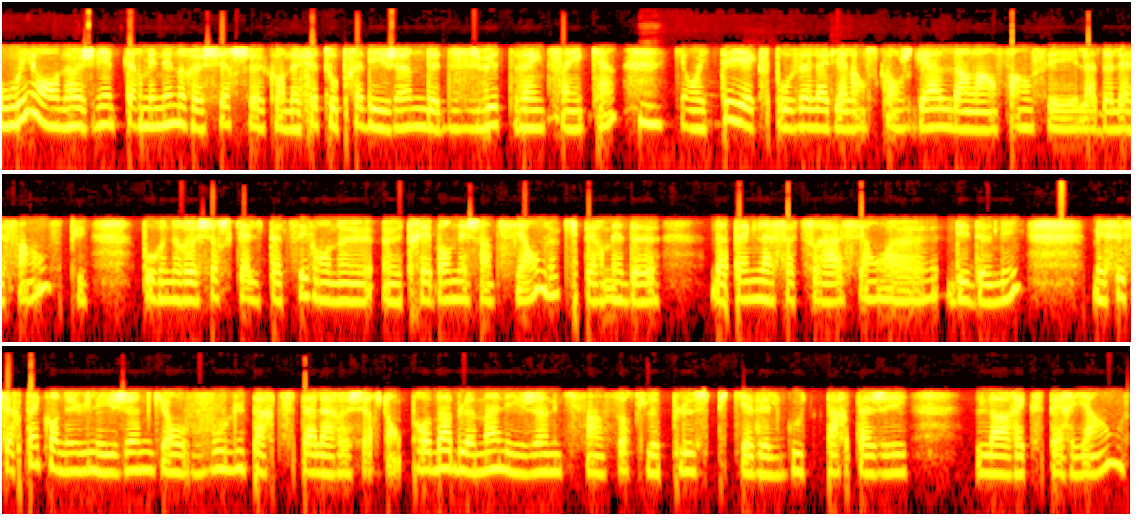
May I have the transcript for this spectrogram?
Oui, on a, je viens de terminer une recherche qu'on a faite auprès des jeunes de 18-25 ans hmm. qui ont été exposés à la violence conjugale dans l'enfance et l'adolescence. Puis, pour une recherche qualitative, on a un, très bon échantillon là, qui permet de, d'atteindre la saturation euh, des données. Mais c'est certain qu'on a eu les jeunes qui ont voulu participer à la recherche. Donc, probablement les jeunes qui s'en sortent le plus puis qui avaient le goût de partager leur expérience,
